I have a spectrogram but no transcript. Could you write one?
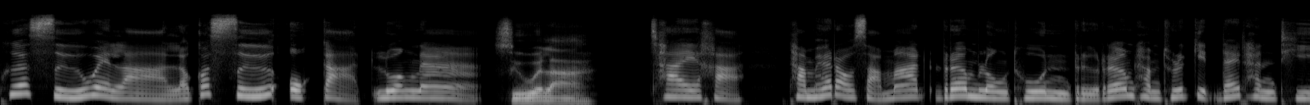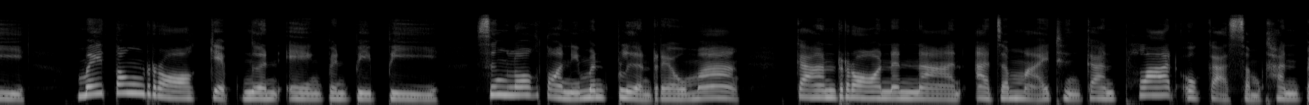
เพื่อซื้อเวลาแล้วก็ซื้อโอกาสล่วงหน้า ซื้อเวลา ใช่ค่ะทำให้เราสามารถเริ่มลงทุนหรือเริ่มทำธุรกิจได้ทันที ไม่ต้องรอเก็บเงินเองเป็นปีๆ ซึ่งโลกตอนนี้มันเปลี่ยนเร็วมาก การรอนานๆ อาจจะหมายถึงการพลาดโอกาสสำคัญไป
